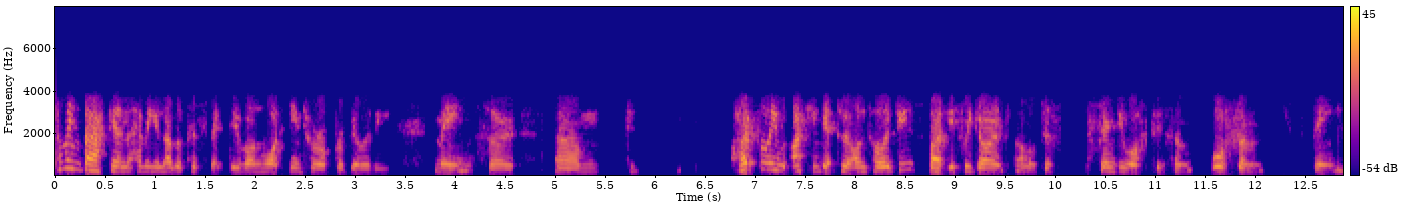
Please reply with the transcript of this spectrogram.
coming back and having another perspective on what interoperability means. So um, hopefully I can get to ontologies, but if we don't, I'll just send you off to some awesome things.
